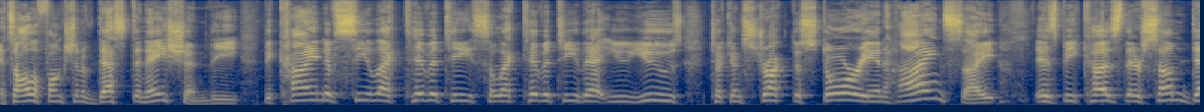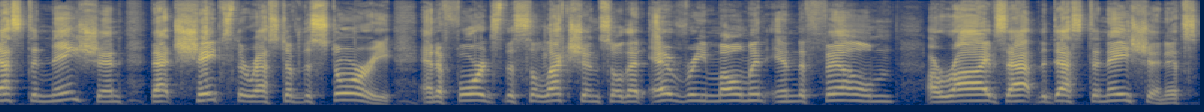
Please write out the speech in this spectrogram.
It's all a function of destination. The, the kind of selectivity, selectivity that you use to construct the story in hindsight is because there's some destination that shapes the rest of the story and affords the selection so that every moment in the film arrives at the destination. It's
